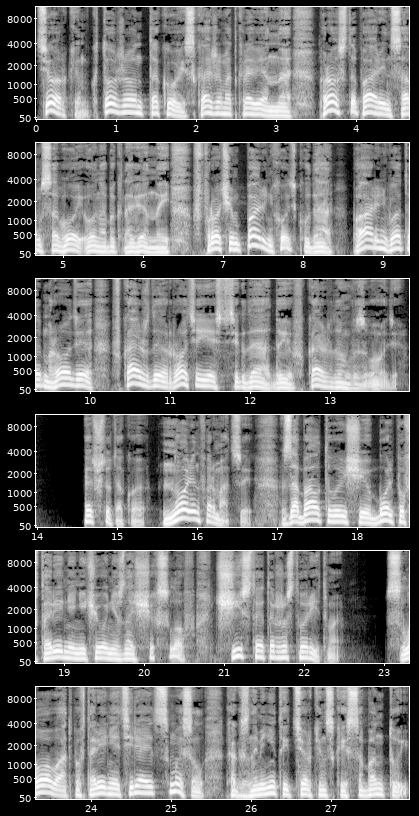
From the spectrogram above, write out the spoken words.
Теркин, кто же он такой, скажем откровенно? Просто парень сам собой, он обыкновенный. Впрочем, парень хоть куда, парень в этом роде, в каждой роте есть всегда, да и в каждом взводе. Это что такое? Ноль информации. Забалтывающая боль повторения ничего не значащих слов. Чистое торжество ритма. Слово от повторения теряет смысл, как знаменитый теркинский сабантуй.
